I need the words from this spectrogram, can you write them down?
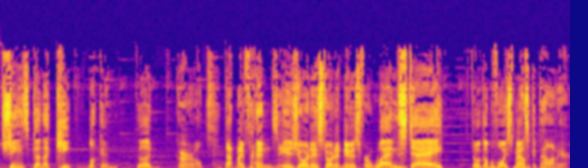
she's gonna keep looking. Good girl. That, my friends, is your distorted news for Wednesday. Do a couple voicemails and get the hell out of here.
